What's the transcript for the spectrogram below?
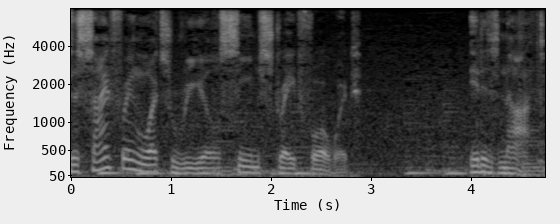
Deciphering what's real seems straightforward. It is not.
